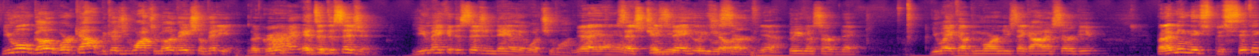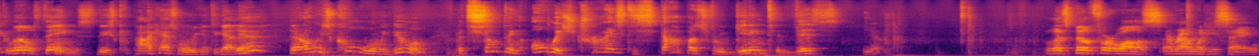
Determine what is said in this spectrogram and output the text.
You won't go to work out because you watch a motivational video. Agree. All right. It's a decision. You make a decision daily of what you want. Yeah, yeah, yeah. It says choose today who you will serve. Yeah. Who you gonna serve today? You wake up in the morning, you say, God, I serve you. But I mean, these specific little things, these podcasts when we get together, Yeah. they're always cool when we do them. But something always tries to stop us from getting to this. Yep. Let's build four walls around what he's saying.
